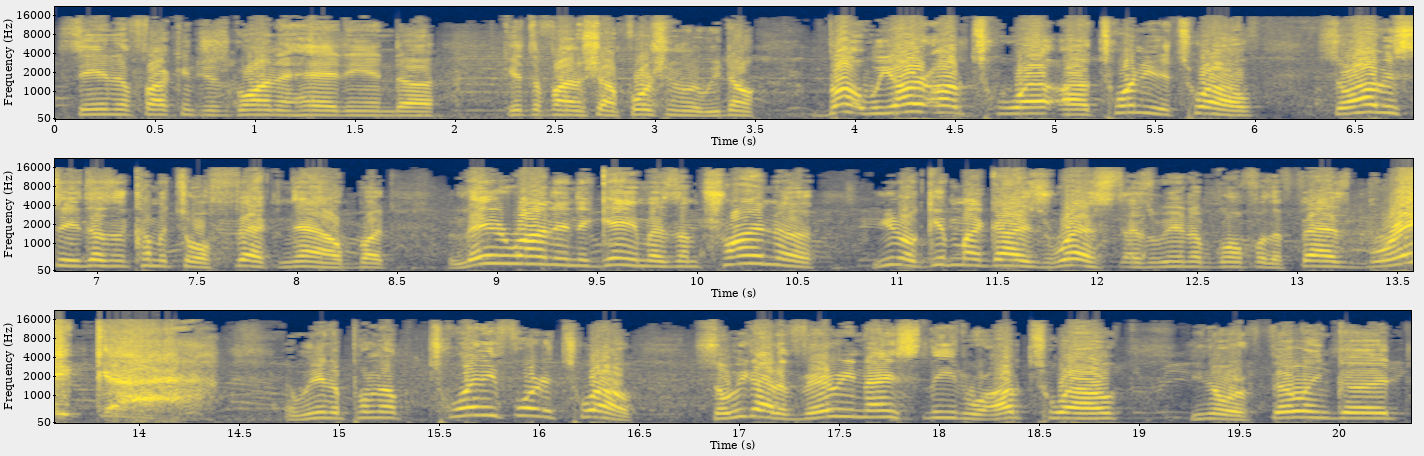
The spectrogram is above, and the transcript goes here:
seeing if I can just go on ahead and uh, get the final shot. Unfortunately, we don't. But we are up 12, uh, 20 to 12, so obviously it doesn't come into effect now. But later on in the game, as I'm trying to, you know, give my guys rest as we end up going for the fast break, and we end up pulling up 24 to 12. So we got a very nice lead. We're up 12. You know, we're feeling good.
